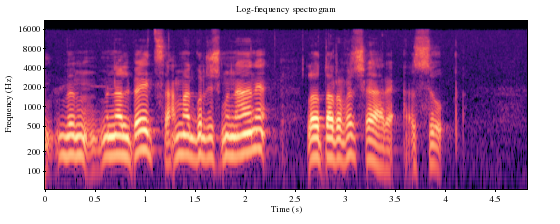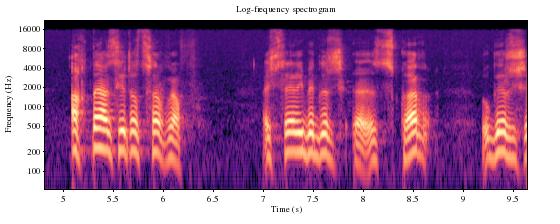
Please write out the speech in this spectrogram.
من, من البيت ساعة ما أقولش من هنا لطرف الشارع السوق. اختار أصير أتصرف. أشتري بقرش سكر وقرش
